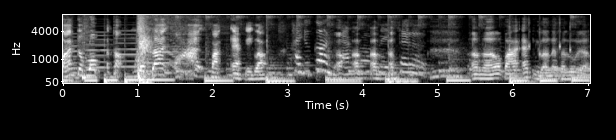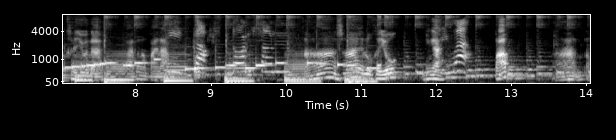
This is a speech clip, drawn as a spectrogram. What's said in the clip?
บ้านเกือบหลบอะต้องหลบได้ว้ายปักแอกอีกแล้วใครรู้ก่อนการโดนเลเซอร์อ่าฮะป้าแอกอีกแล้วนะครับลูกเนี่ยขยุนะป้ากำลังไปนะอีกกับโดนเซนอ่าใช่ลูกขยุนี่ไงหรือว่าปั๊บอ่าเรา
